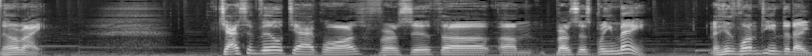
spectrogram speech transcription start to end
All right. Jacksonville Jaguars versus uh, um, versus Green Bay. Now here's one team that I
